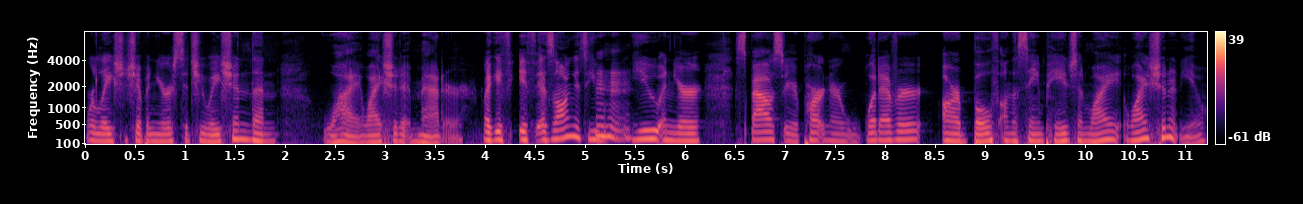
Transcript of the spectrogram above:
relationship and your situation then why why should it matter like if if as long as you Mhm. you and your spouse or your partner whatever are both on the same page then why why shouldn't you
